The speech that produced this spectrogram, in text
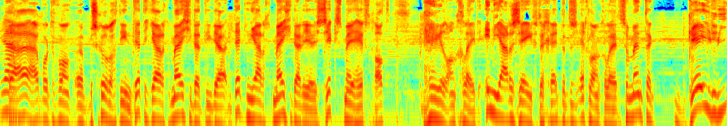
Ja. Ja. hij wordt ervan eh, beschuldigd hij een 13-jarig meisje, dat daar, 13-jarig meisje daar die seks mee heeft gehad. Heel lang geleden. In de jaren 70, hè. Dat is echt lang geleden. Samantha Gailey.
